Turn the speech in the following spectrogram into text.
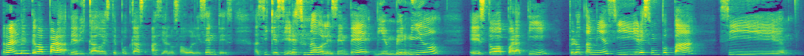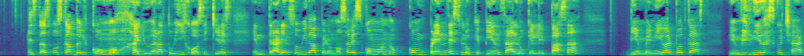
realmente va para dedicado este podcast hacia los adolescentes. Así que si eres un adolescente, bienvenido. Esto va para ti. Pero también si eres un papá, si estás buscando el cómo ayudar a tu hijo, si quieres entrar en su vida pero no sabes cómo, no comprendes lo que piensa, lo que le pasa, bienvenido al podcast, bienvenido a escuchar.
